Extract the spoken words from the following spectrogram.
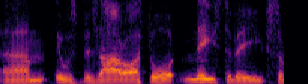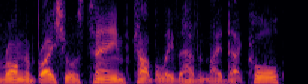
Um, it was bizarre, I thought. Needs to be Serong and Brayshaw's team. Can't believe they haven't made that call.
